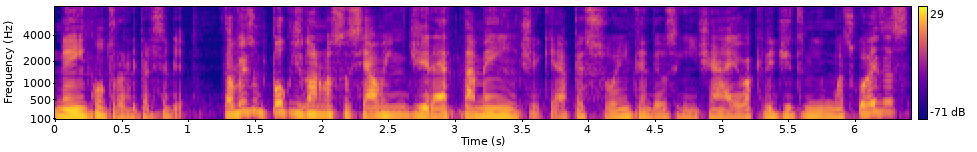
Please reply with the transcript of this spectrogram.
nem controle percebido. Talvez um pouco de norma social indiretamente, que é a pessoa entender o seguinte: ah, eu acredito em umas coisas,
